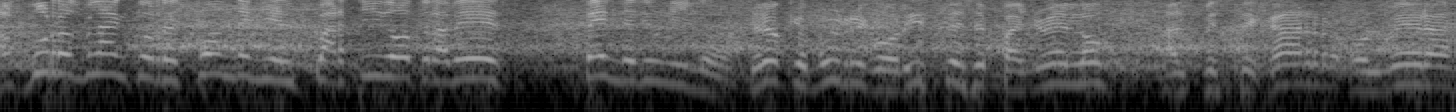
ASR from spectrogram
Los burros blancos responden y el partido otra vez pende de un hilo. Creo que muy rigorista ese pañuelo al festejar Olvera.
